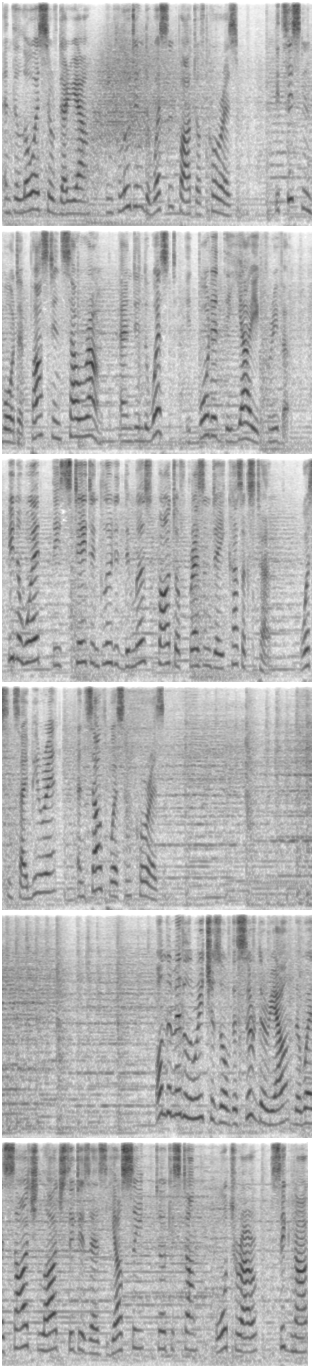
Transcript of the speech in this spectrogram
and the lower Sirdarya, including the western part of Khorazm. Its eastern border passed in Sauran, and in the west it bordered the Yaik River. In a word, this state included the most part of present-day Kazakhstan, western Siberia and southwestern Khorazm. On the middle reaches of the Sirdarya, there were such large cities as Yassi, Turkestan, Otrar, Signak,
